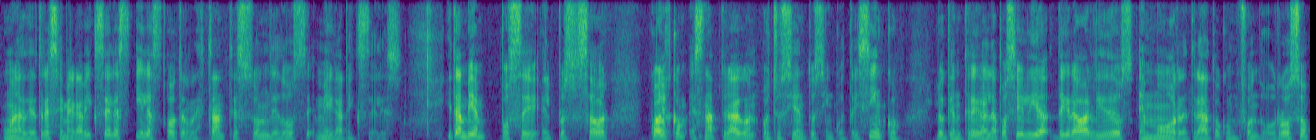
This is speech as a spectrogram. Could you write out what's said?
una de 13 megapíxeles y las otras restantes son de 12 megapíxeles. Y también posee el procesador Qualcomm Snapdragon 855, lo que entrega la posibilidad de grabar videos en modo retrato con fondo borroso,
